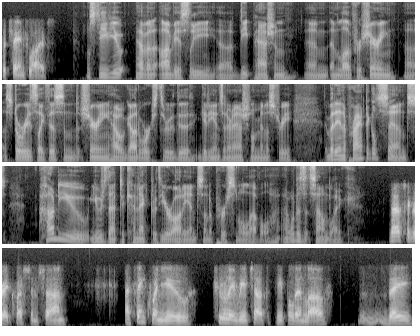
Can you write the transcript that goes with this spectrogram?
to change lives. Well, Steve, you have an obviously uh, deep passion and, and love for sharing uh, stories like this and sharing how God works through the Gideon's International Ministry. But in a practical sense, how do you use that to connect with your audience on a personal level? What does it sound like? That's a great question, Sean. I think when you truly reach out to people in love, they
